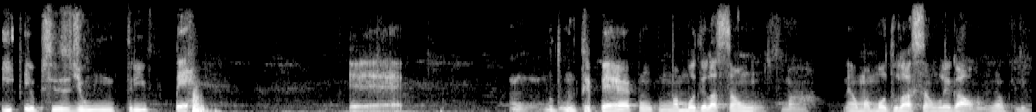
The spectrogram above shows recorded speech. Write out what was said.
E eu preciso de um tripé. É, um, um tripé com, com uma modelação, uma, né, uma modulação legal, entendeu? Que ele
